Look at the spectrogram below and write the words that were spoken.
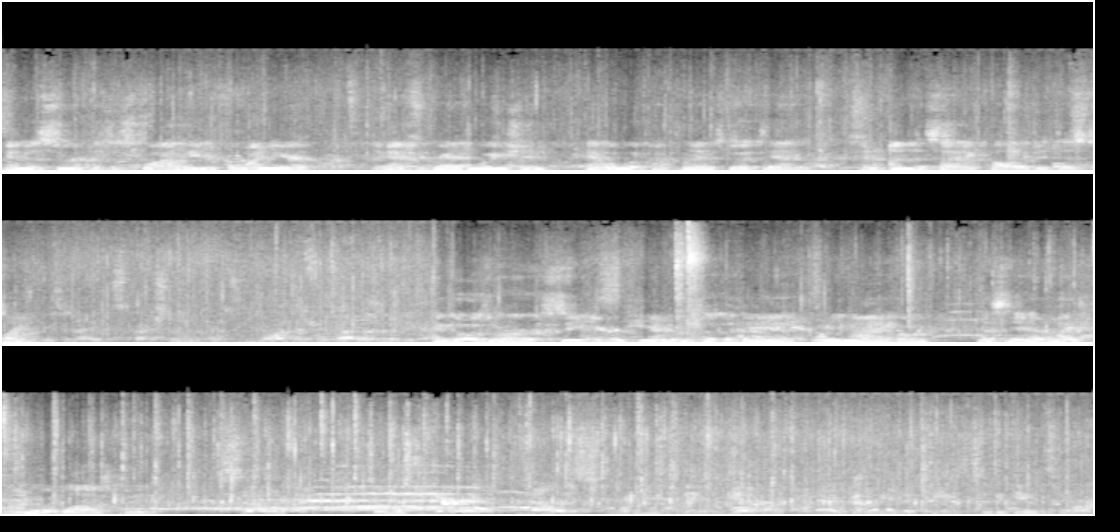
Emma served as a squad leader for one year, and after graduation, Emma Wolford plans to attend an undecided college at this time. And those are our senior members of the band, 29 of them. Let's hear a nice round of applause, please. So, so Mr. Garrett, tell us, what do you think uh, are going to be the keys to the game today?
